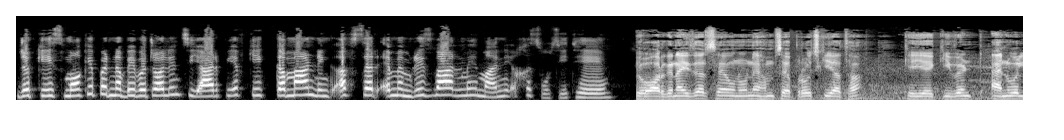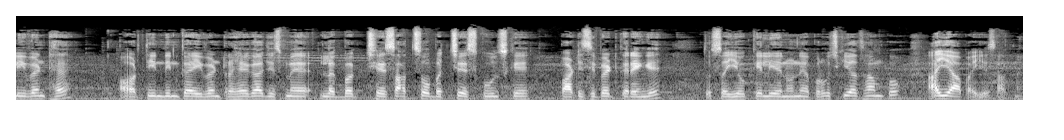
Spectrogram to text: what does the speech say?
جبکہ اس موقع پر نبے battalion C R P F کے کمانڈنگ افسر ایم ایم رضوان مہمان خصوصی تھے۔ جو آرگنائزرز ہیں، انہوں نے ہم سے اپروچ کیا تھا کہ یہ ایک ایونٹ، اینول ایونٹ ہے اور تین دن کا ایونٹ رہے گا جس میں لگ بھگ چھ سات سو بچے اسکولس کے پارٹیسپیٹ کریں گے۔ تو سہیوگ کے لیے انہوں نے اپروچ کیا تھا ہم کو۔ آئیے آپ آئیے ساتھ میں۔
